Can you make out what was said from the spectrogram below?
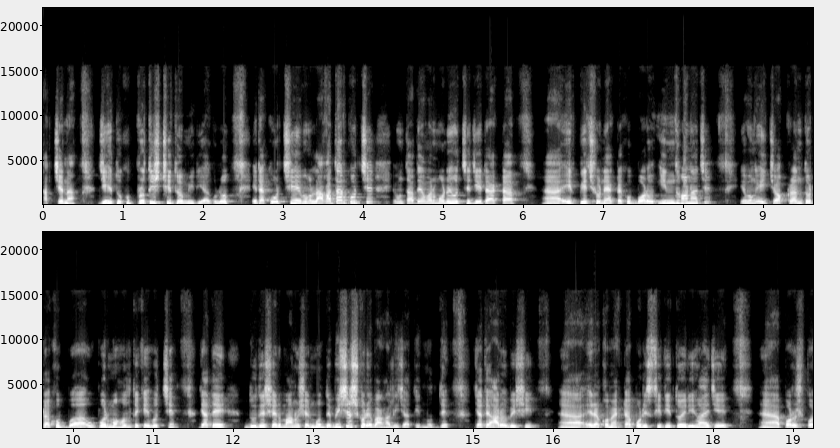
থাকছে না। যেহেতু খুব প্রতিষ্ঠিত মিডিয়াগুলো, এটা করছে এবং লাগাতার করছে এবং তাতে আমার মনে হচ্ছে যে এটা একটা এর পেছনে একটা খুব বড় ইন্ধন আছে এবং এই চক্রান্তটা খুব উপর মহল থেকে হচ্ছে যাতে দু দেশের মানুষের মধ্যে, বিশেষ করে বাঙালি জাতির মধ্যে, যাতে আরও বেশি এরকম একটা পরিস্থিতি তৈরি হয় যে পরস্পর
